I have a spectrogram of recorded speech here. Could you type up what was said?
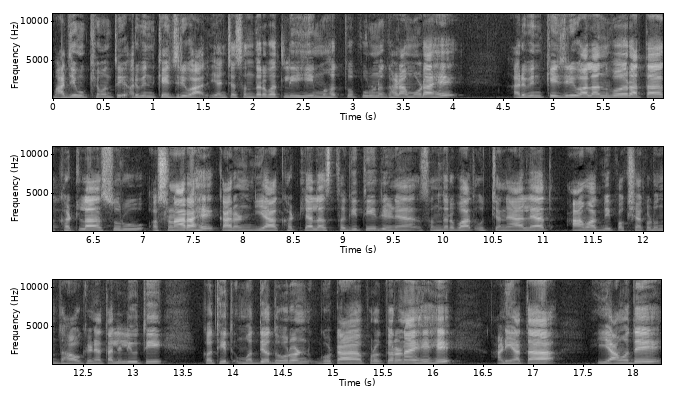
माजी मुख्यमंत्री अरविंद केजरीवाल यांच्या संदर्भातली ही महत्त्वपूर्ण घडामोड आहे. अरविंद केजरीवालांवर आता खटला सुरू असणार आहे कारण या खटल्याला स्थगिती देण्यासंदर्भात उच्च न्यायालयात आम आदमी पक्षाकडून धाव घेण्यात आलेली होती. कथित मद्य धोरण घोटाळा प्रकरण आहे हे. आणि आता यामध्ये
